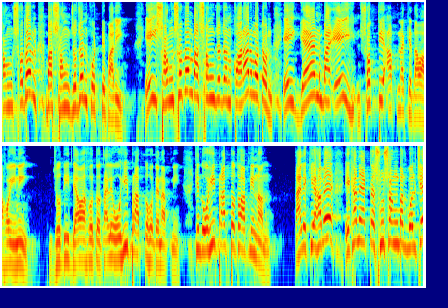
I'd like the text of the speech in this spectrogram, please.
সংশোধন বা সংযোজন করতে পারি। এই সংশোধন বা সংযোজন করার মতন এই জ্ঞান বা এই শক্তি আপনাকে দেওয়া হয়নি। যদি দেওয়া হতো, তাহলে ওহি প্রাপ্ত হতেন আপনি। কিন্তু ওহি প্রাপ্ত তো আপনি নন। তাহলে কি হবে? এখানে একটা সুসংবাদ বলছে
